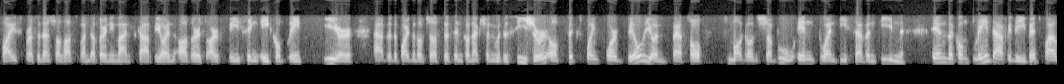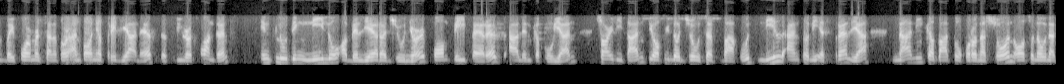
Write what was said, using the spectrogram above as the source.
Vice Presidential husband Attorney Mans Carpio, and others are facing a complaint here at the Department of Justice in connection with the seizure of 6.4 billion peso smuggled shabu in 2017. In the complaint affidavit filed by former Senator Antonio Trillanes, the three respondents, including Nilo Abellera Jr., Pompey Perez, Allen Capuyan, Charlie Tan, Teofilo Joseph Bacud, Neil Anthony Estrella, Nani Cabato Coronacion, also known as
